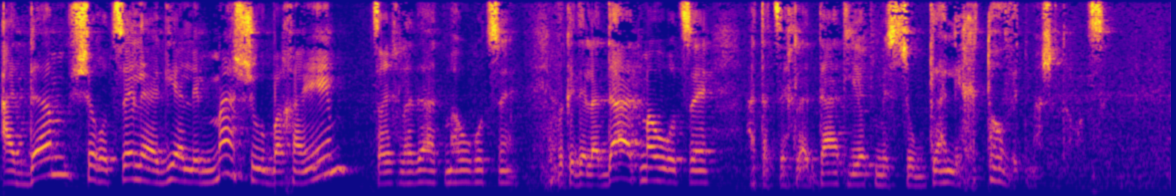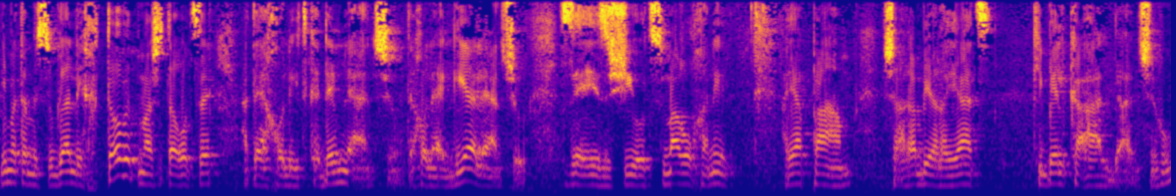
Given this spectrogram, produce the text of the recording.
אדם שרוצה להגיע למשהו בחיים, צריך לדעת מה הוא רוצה. וכדי לדעת מה הוא רוצה, אתה צריך לדעת להיות מסוגל לכתוב את מה שאתה רוצה. אם אתה מסוגל לכתוב את מה שאתה רוצה, אתה יכול להתקדם לאנשהו, אתה יכול להגיע לאנשהו. זה איזושהי עוצמה רוחנית. היה פעם שהרבי הרייץ קיבל קהל באנשהו,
